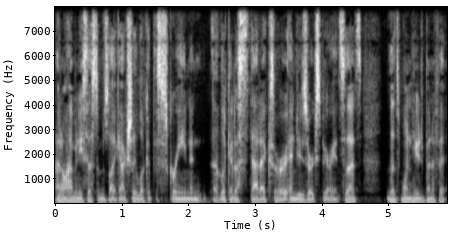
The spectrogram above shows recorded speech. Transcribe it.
I don't have any systems like actually look at the screen and uh, look at aesthetics or end user experience. So that's that's one huge benefit.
